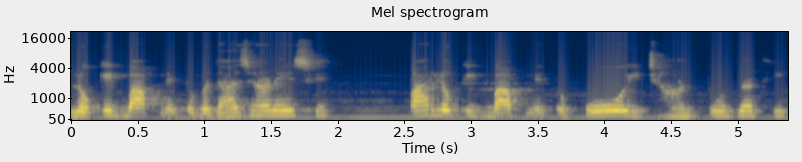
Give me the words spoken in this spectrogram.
લૌકિક બાપને તો બધા જાણે છે, પારલૌકિક બાપને તો કોઈ જાણતું જ નથી.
